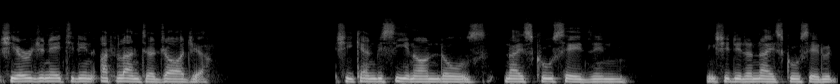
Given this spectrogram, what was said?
She originated in Atlanta, Georgia. She can be seen on those nice crusades in I think she did a nice crusade with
